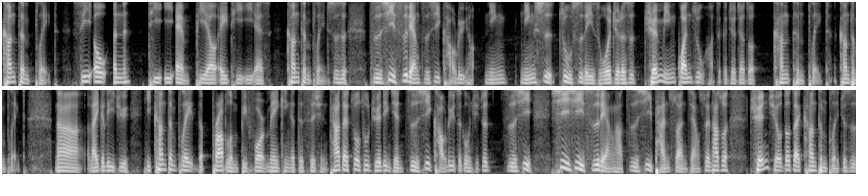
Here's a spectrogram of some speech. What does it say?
contemplate，C O N T E M P L A T E S，contemplate 就是仔细思量、仔细考虑，哈，凝凝视、注视的意思。我觉得是全民关注，哈，这个就叫做。Contemplate, contemplate。那来个例句，He contemplate the problem before making a decision。他在做出决定前，仔细考虑这个问题，就仔细细细思量哈，仔细盘算这样。所以他说，全球都在 contemplate，就是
